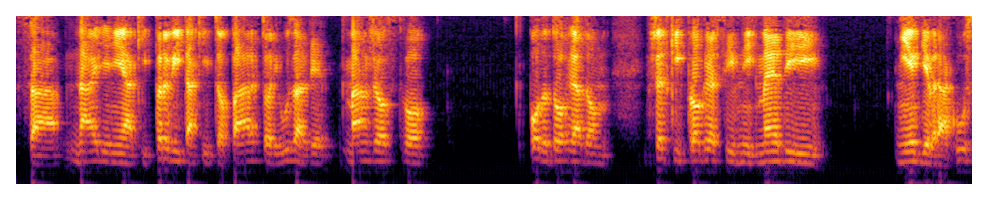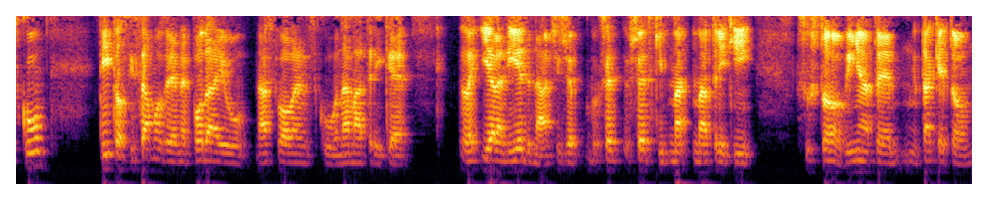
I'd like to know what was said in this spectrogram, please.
sa nájde nejaký prvý takýto pár, ktorý uzavrie manželstvo pod dohľadom všetkých progresívnych médií niekde v Rakúsku. Títo si samozrejme podajú na Slovensku na matrike je len jedna, čiže všetky matriky sú z toho vyňaté. Takéto e,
